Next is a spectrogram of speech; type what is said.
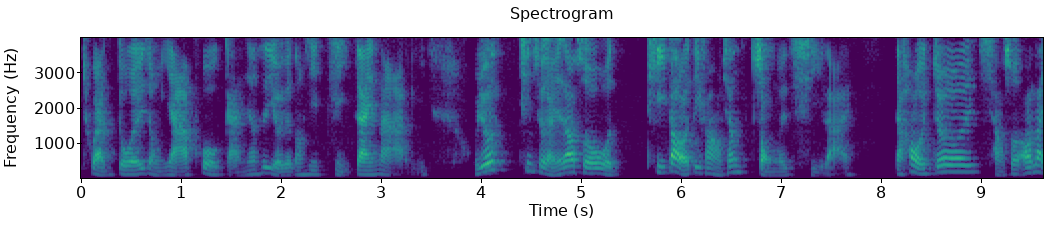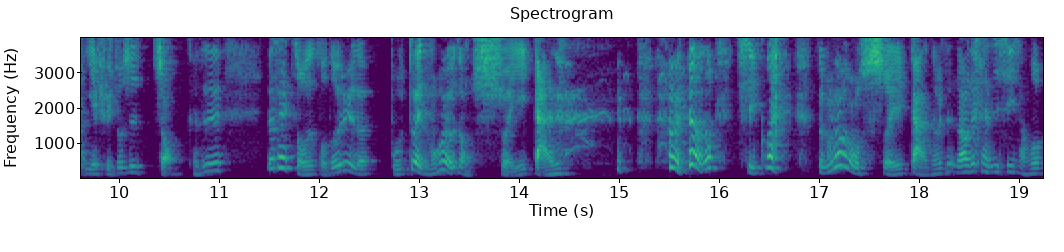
突然多了一种压迫感，像是有一个东西挤在那里。我就清楚感觉到，说我踢到的地方好像肿了起来，然后我就想说，哦，那也许就是肿。可是又在走着走着就觉得不对，怎么会有一种水感？我就想说奇怪，怎么会有种水感？然后就然后就开始心想说，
